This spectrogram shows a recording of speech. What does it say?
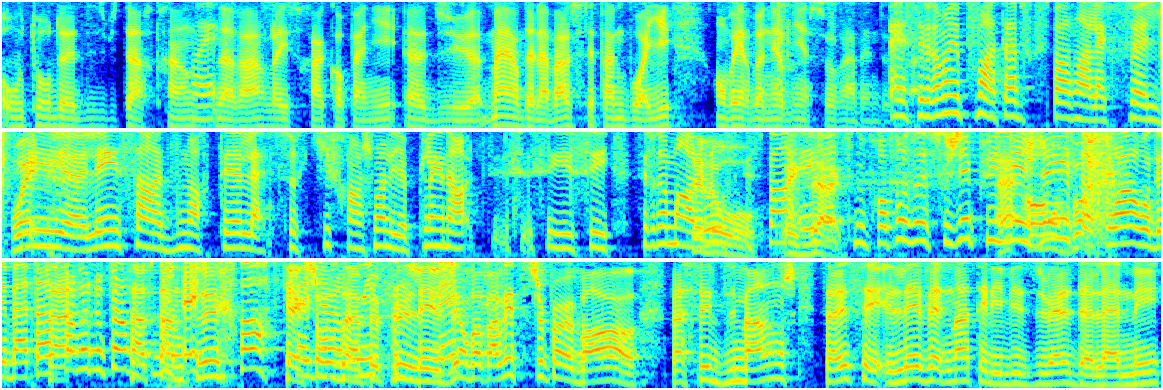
autour de 18h30, Ouais. 19h. Là, il sera accompagné du maire de Laval, Stéphane Boyer. On va y revenir, bien sûr, à 22h. Eh, C'est vraiment épouvantable ce qui se passe dans l'actualité. Oui. L'incendie mortel, la Turquie, franchement, il y a plein c'est- vraiment C'est lourd, ce lourd, qui se passe. Et là, exact. tu nous proposes un sujet plus Euh, léger va- ce soir aux débatteurs. Ça, va nous faire ça du bien. Oh, Quelque chose d'un oui, peu plus léger. On va parler du Super Bowl. Parce que c'est dimanche. Vous savez, c'est l'événement télévisuel de l'année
